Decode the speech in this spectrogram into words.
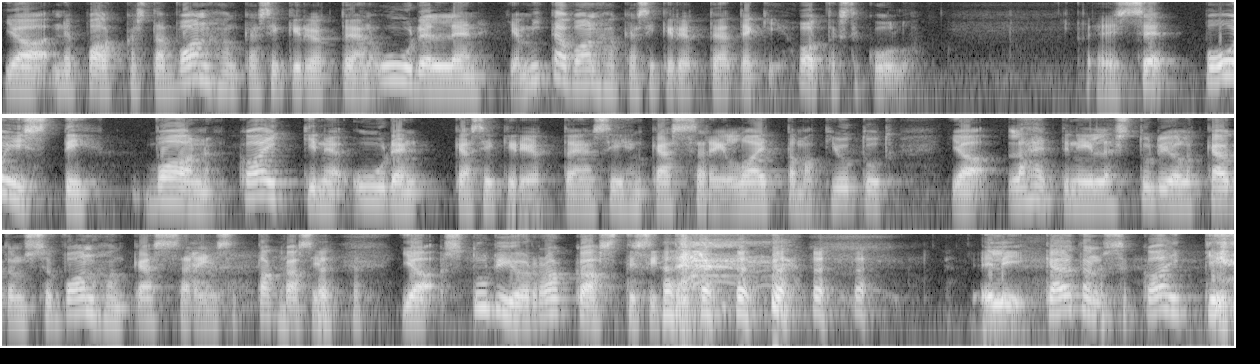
ja ne palkkasi sitä vanhan käsikirjoittajan uudelleen. Ja mitä vanha käsikirjoittaja teki? Oletteko te kuullut? Ei. Se poisti vaan kaikki ne uuden käsikirjoittajan siihen kässäriin laittamat jutut ja lähetti niille studiolle käytännössä vanhan kässärinsä takaisin. Ja studio rakasti sitä. Eli käytännössä kaikki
